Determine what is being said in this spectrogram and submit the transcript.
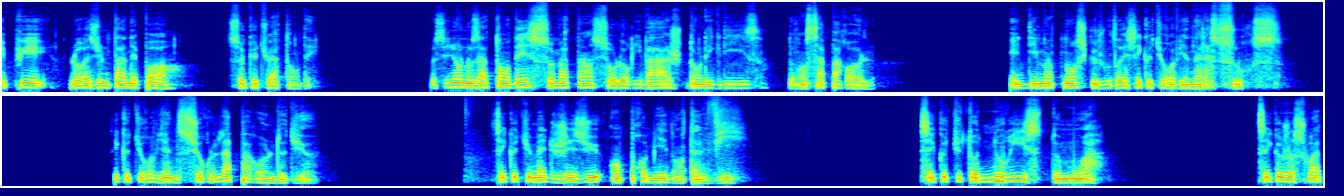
Et puis, le résultat n'est pas ce que tu attendais. Le Seigneur nous attendait ce matin sur le rivage, dans l'Église, devant sa parole. Et il dit maintenant, ce que je voudrais, c'est que tu reviennes à la source. C'est que tu reviennes sur la parole de Dieu. C'est que tu mettes Jésus en premier dans ta vie c'est que tu te nourrisses de moi. C'est que je sois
